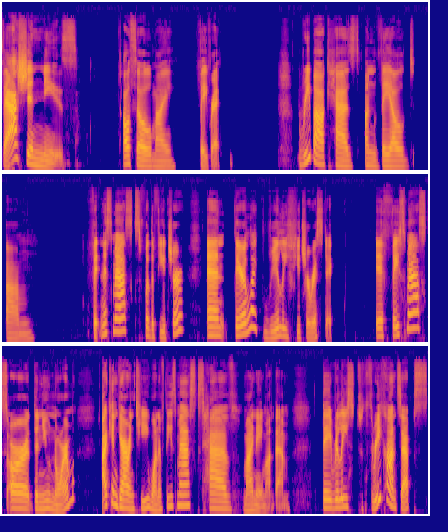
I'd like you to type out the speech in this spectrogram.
fashion news. Also, my favorite. Reebok has unveiled um, fitness masks for the future, and they're like really futuristic. If face masks are the new norm, I can guarantee one of these masks have my name on them. They released three concepts,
